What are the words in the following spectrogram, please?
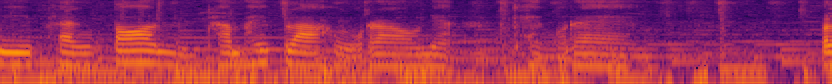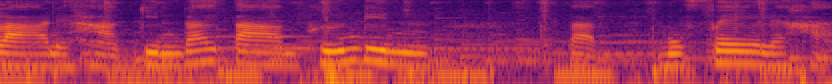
มีแพลงก์ต้อนทำให้ปลาของเราเนี่ยแข็งแรง ปลาเนี่ยหากินได้ตามพื้นดินแบบบุฟเฟ่เลยค่ะ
